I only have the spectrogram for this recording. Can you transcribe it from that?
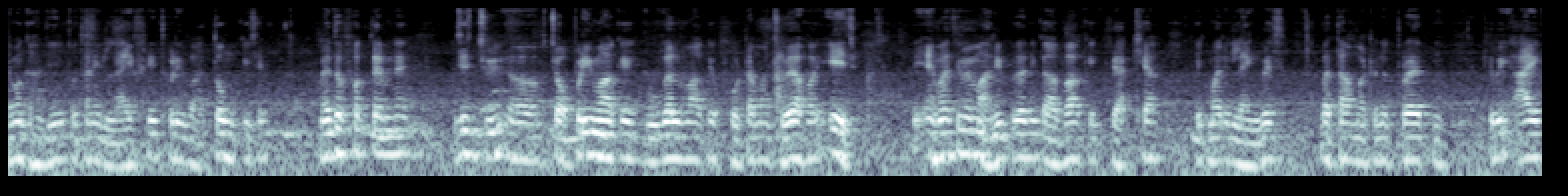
એમાં ગાંધીજી પોતાની લાઈફની થોડી વાતો મૂકી છે. મેં તો ફક્ત એમને જે ચોપડીમાં કે ગૂગલમાં કે ફોટામાં જોયા હોય એ જ, એમાંથી મેં મારી પોતાની ગાભા કે વ્યાખ્યા એક મારી લેંગ્વેજ બતાવવા માટેનો એક પ્રયત્ન કે ભાઈ આ એક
